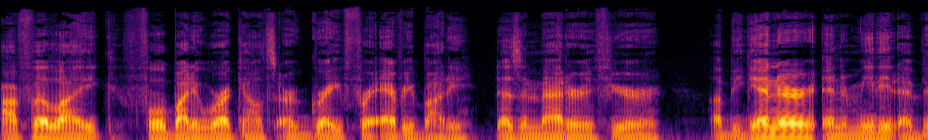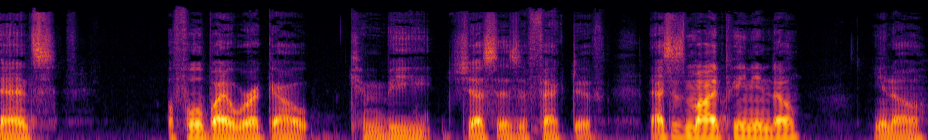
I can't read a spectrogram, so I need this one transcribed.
I feel like full body workouts are great for everybody. Doesn't matter if you're a beginner, intermediate, advanced, a full body workout can be just as effective. That's just my opinion though. You know,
